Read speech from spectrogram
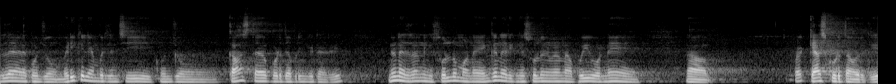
எல்லாம் எனக்கு கொஞ்சம் மெடிக்கல் எமர்ஜென்சி கொஞ்சம் காசு தேவைப்படுது அப்படின்னு கேட்டார். என்னென்ன இதெல்லாம் நீங்கள் சொல்லுமாண்ணா எங்கண்ணா இருக்கீங்க? சொல்லுங்கண்ணா நான் போய் உடனே நான் கேஷ் கொடுத்தேன் அவருக்கு.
